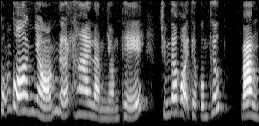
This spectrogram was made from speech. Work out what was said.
cũng có nhóm NH2 làm nhóm thế, chúng ta gọi theo công thức bằng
